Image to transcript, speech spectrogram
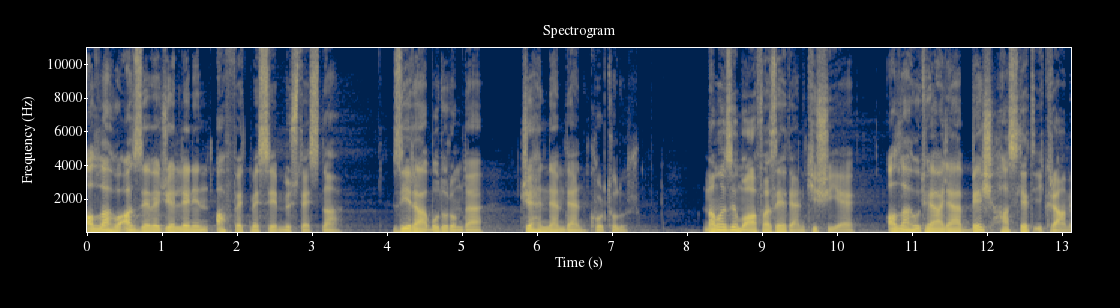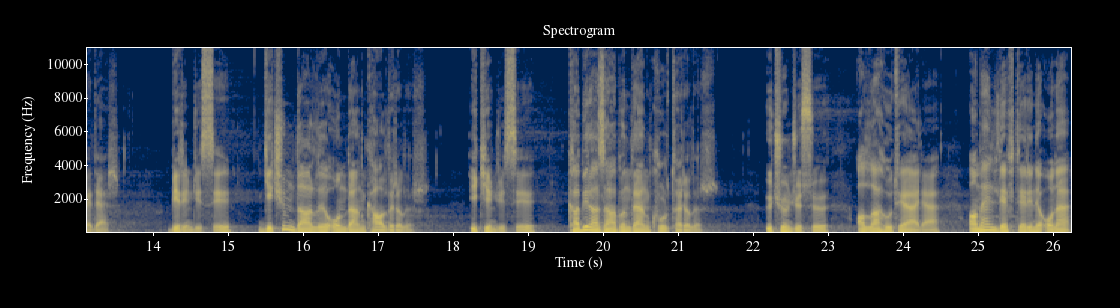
Allahu Azze ve Celle'nin affetmesi müstesna. Zira bu durumda cehennemden kurtulur. Namazı muhafaza eden kişiye Allahu Teala beş haslet ikram eder. Birincisi, geçim darlığı ondan kaldırılır. İkincisi, kabir azabından kurtarılır. Üçüncüsü, Allahu Teala amel defterini ona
